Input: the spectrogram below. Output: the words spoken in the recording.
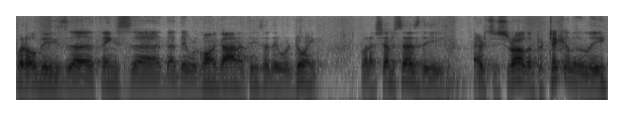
with all these uh, things uh, that they were going on and things that they were doing. But Hashem says the Eretz Yisrael, and particularly,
